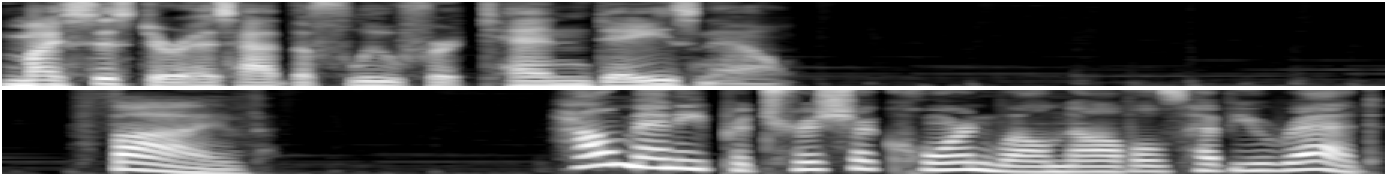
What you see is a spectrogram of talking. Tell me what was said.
My sister has had the flu for 10 days now. 5, How many Patricia Cornwell novels have you read?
